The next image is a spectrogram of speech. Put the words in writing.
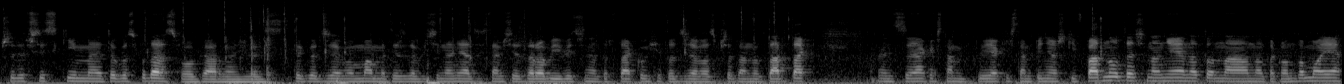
Przede wszystkim e, to gospodarstwo ogarnąć, więc z tego drzewa mamy też do wycinania, coś tam się zarobi, wycina tartaku i się to drzewo sprzeda na tartak. Więc jakieś tam, jakieś tam pieniążki wpadną też na nie, na to, na, na to konto moje.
